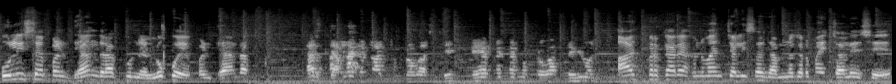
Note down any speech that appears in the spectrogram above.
પોલીસે પણ ધ્યાન રાખવું ને લોકોએ પણ ધ્યાન રાખવું. આ જ પ્રકારે હનુમાન ચાલીસા જામનગરમાં ચાલે છે.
